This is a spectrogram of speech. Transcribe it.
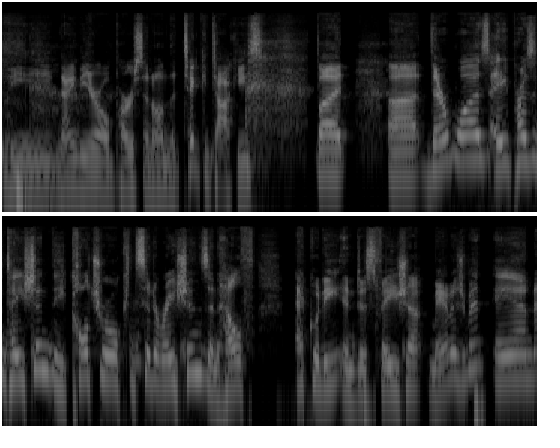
the 90 year old person on the TikTokies, but uh, there was a presentation, the cultural considerations in health equity and dysphagia management, and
